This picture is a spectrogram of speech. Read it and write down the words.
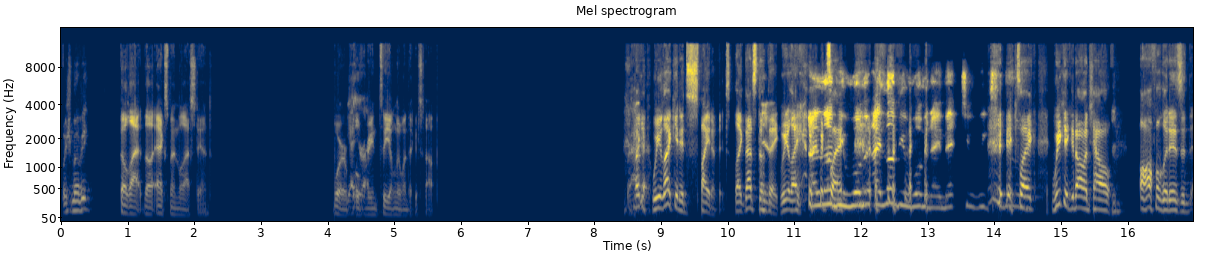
Which movie? The la- the X Men: The Last Stand, where Yeah, you're right. Wolverine's the only one that could stop. Right. Like, we like it in spite of it. Like that's the Yeah. thing. We like. I love like- you, woman. I love you, woman. I met two weeks ago. It's like we can acknowledge how awful it is in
